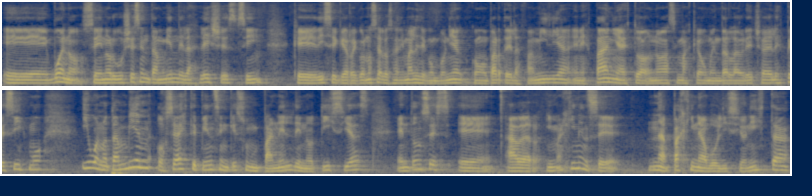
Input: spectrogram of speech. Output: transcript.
Eh, bueno, se enorgullecen también de las leyes, ¿sí? que dice que reconoce a los animales de compañía como parte de la familia en España. Esto no hace más que aumentar la brecha del especismo. Y bueno, también, o sea, este piensen que es un panel de noticias. Entonces, eh, a ver, imagínense una página abolicionista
